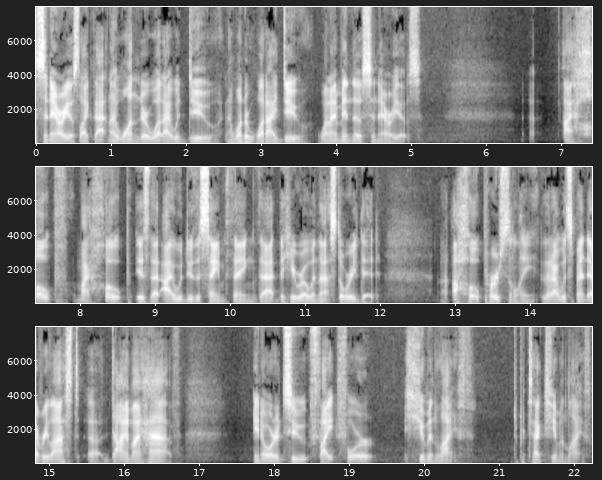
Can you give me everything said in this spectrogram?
scenarios like that. And I wonder what I would do. And I wonder what I do when I'm in those scenarios. I hope, my hope is that I would do the same thing that the hero in that story did. I hope personally that I would spend every last uh, dime I have in order to fight for human life, to protect human life.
